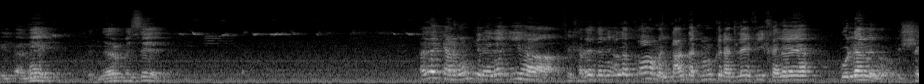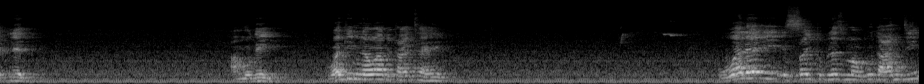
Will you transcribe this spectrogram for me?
الأماكن في ال nerve cell. قال لك أنا ممكن ألاقيها في خلايا تانية؟ قال لك آه ما أنت عندك ممكن هتلاقي في خلايا columnar بالشكل ده. عمودية. وأدي النواة بتاعتها أهي. وألاقي السيتوبلازم موجود عندي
